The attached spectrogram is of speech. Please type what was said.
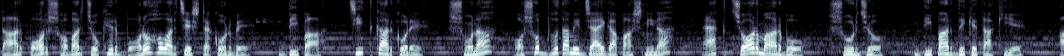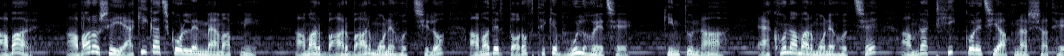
তারপর সবার চোখের বড় হওয়ার চেষ্টা করবে। দীপা, চিৎকার করে, সোনা, অসভ্যতামির জায়গা পাসনি না? এক চর মারব। সূর্য, দীপার দিকে তাকিয়ে, আবার, আবারও সেই একই কাজ করলেন ম্যাম আপনি। আমার বারবার মনে হচ্ছিল আমাদের তরফ থেকে ভুল হয়েছে। কিন্তু না এখন আমার মনে হচ্ছে আমরা ঠিক করেছি আপনার সাথে।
